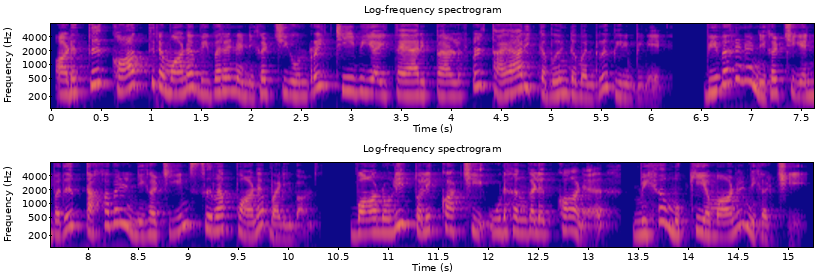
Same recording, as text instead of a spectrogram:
அடுத்து காத்திரமான விவரண நிகழ்ச்சி ஒன்றை டிவிஐ தயாரிப்பாளர்கள் தயாரிக்க வேண்டும் என்று விரும்பினேன். விவரண நிகழ்ச்சி என்பது தகவல் நிகழ்ச்சியின் சிறப்பான வடிவம். வானொலி தொலைக்காட்சி ஊடகங்களுக்கான மிக முக்கியமான நிகழ்ச்சி.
